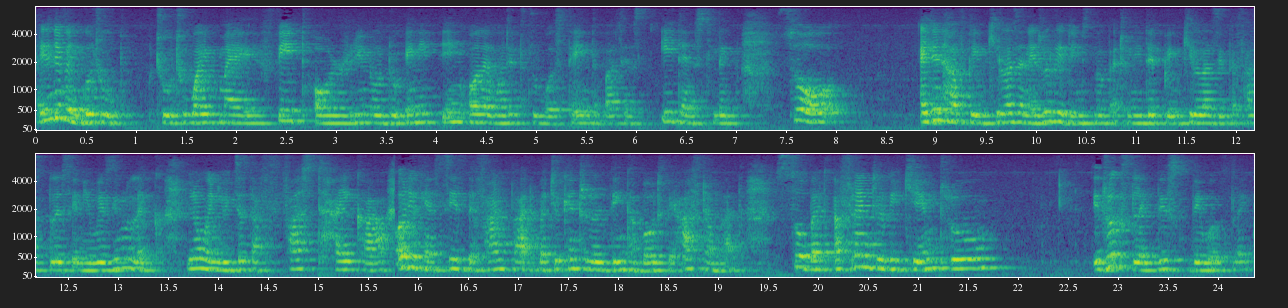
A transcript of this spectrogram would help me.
I didn't even go to to, to wipe my feet or you know do anything. All i wanted to do was stay in the bus and eat and sleep. So I didn't have painkillers and I really didn't know that we needed painkillers in the first place anyways. You know, like, you know, when you're just a fast hiker, all you can see is the fun part, but you can't really think about the aftermath. So, but a friend really came through. It looks like this day was like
